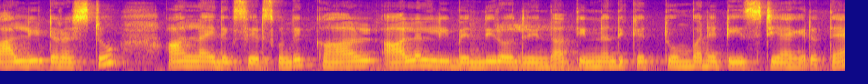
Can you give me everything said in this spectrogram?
ಕಾಲು ಲೀಟರಷ್ಟು ಹಾಲನ್ನ ಇದಕ್ಕೆ ಸೇರಿಸ್ಕೊಂಡು ಕಾಲು, ಹಾಲಲ್ಲಿ ಬೆಂದಿರೋದ್ರಿಂದ ತಿನ್ನೋದಕ್ಕೆ ತುಂಬಾ ಟೇಸ್ಟಿಯಾಗಿರುತ್ತೆ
